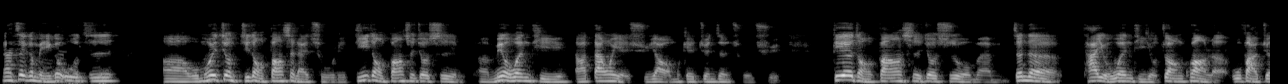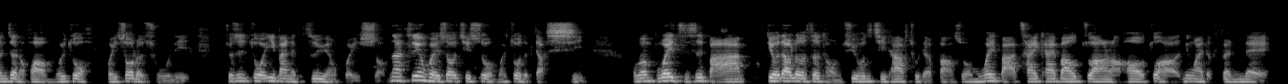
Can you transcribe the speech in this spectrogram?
那这个每一个物资，呃，我们会用几种方式来处理。第一种方式就是呃没有问题，然后单位也需要，我们可以捐赠出去。第二种方式就是我们真的它有问题有状况了，无法捐赠的话，我们会做回收的处理，就是做一般的资源回收。那资源回收其实我们会做的比较细。我们不会只是把它丢到垃圾桶去，或者其他处理的方式，我们会把它拆开包装，然后做好另外的分类。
